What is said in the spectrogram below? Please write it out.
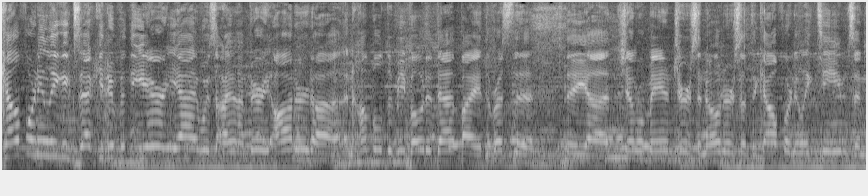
California League Executive of the Year. Yeah, it was. I, am very honored uh, and humbled to be voted that by the rest of the, the uh, general managers and owners of the California League teams, and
